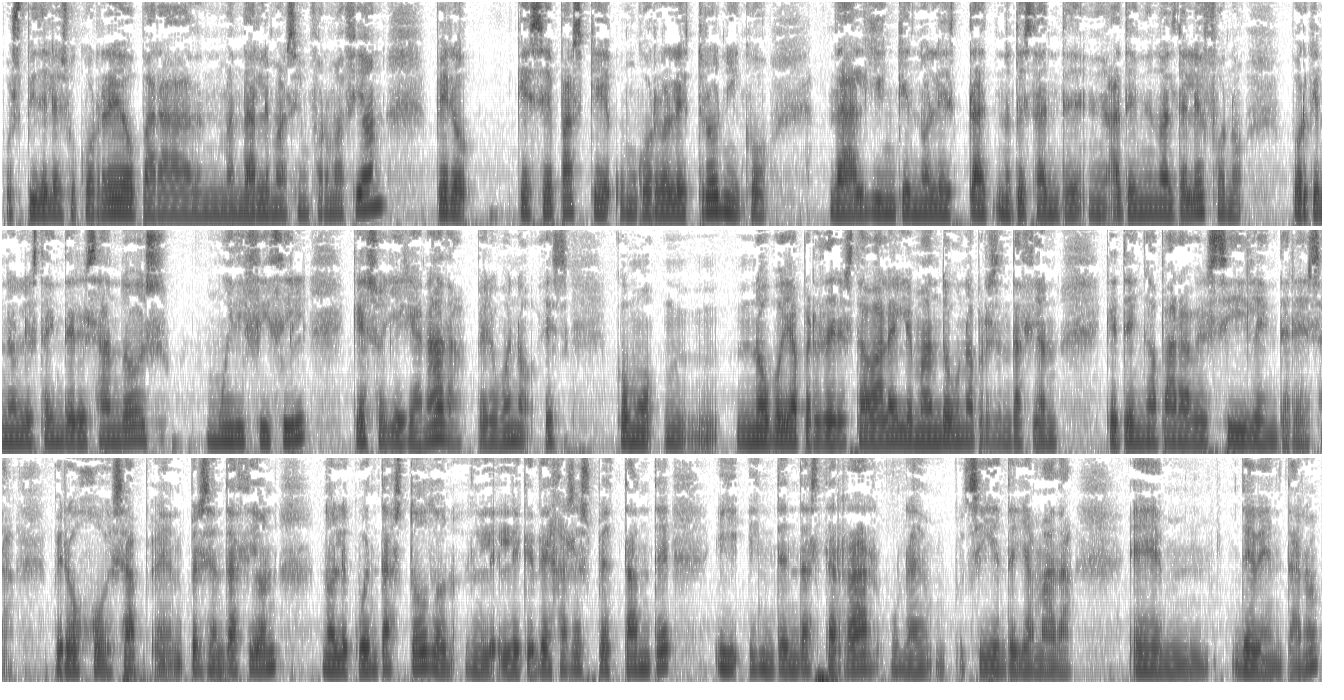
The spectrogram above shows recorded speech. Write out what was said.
pues pídele su correo para mandarle más información, pero que sepas que un correo electrónico de alguien que no, le está, no te está atendiendo al teléfono porque no le está interesando, es muy difícil que eso llegue a nada. Pero bueno, es como mm, no voy a perder esta bala y le mando una presentación que tenga para ver si le interesa. Pero ojo, esa eh, presentación no le cuentas todo, le, dejas expectante e intentas cerrar una siguiente llamada em, de venta, ¿no?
